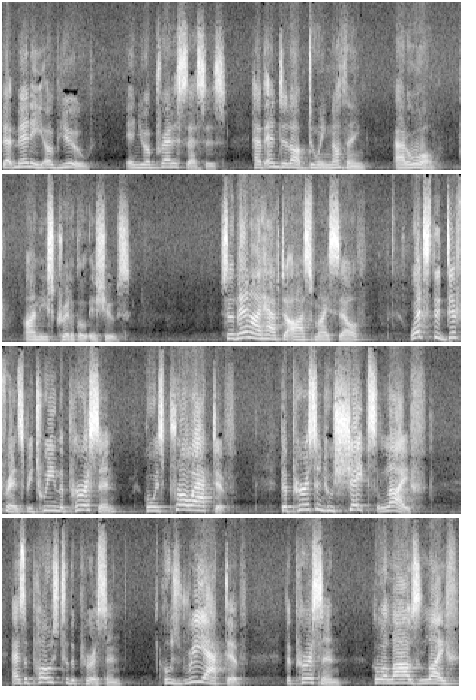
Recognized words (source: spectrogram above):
that many of you and your predecessors have ended up doing nothing at all on these critical issues. So then I have to ask myself, what's the difference between the person who is proactive, the person who shapes life, as opposed to the person who's reactive, the person who allows life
